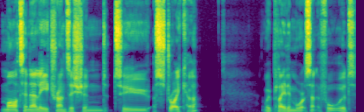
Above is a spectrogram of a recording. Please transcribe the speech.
Martinelli transitioned to a striker, we played him more at centre forward,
